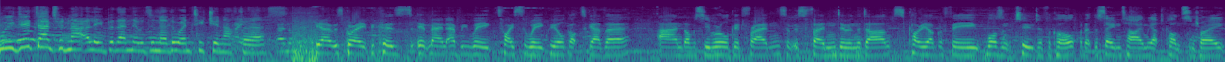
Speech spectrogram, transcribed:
we did dance with Natalie, but then there was another one teaching after us. Yeah, it was great because it meant every week, twice a week, we all got together and obviously we're all good friends. It was fun doing the dance. Choreography wasn't too difficult, but at the same time we had to concentrate,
